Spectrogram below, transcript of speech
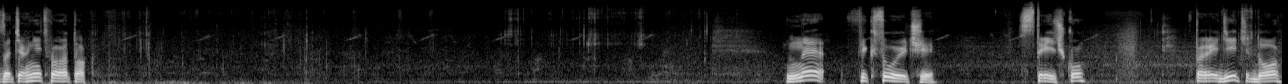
Затягніть вороток. Не фіксуючи стрічку, перейдіть до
